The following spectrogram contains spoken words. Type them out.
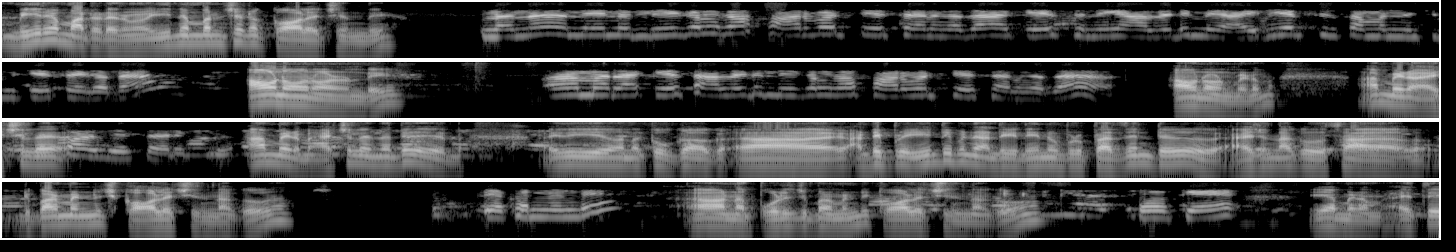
మీరే మాట్లాడారు. ఈ నెంబర్ నుంచి నాకు కాల్ వచ్చింది. నన్ను నేను లీగల్గా ఫార్వర్డ్ చేశాను కదా ఆ కేసుని. ఆల్రెడీ మీ ఐడిఎఫ్సికి సంబంధించిన కేసే కదా? అవునవును అవునండి. ఆ, మరి ఆ కేసు ఆల్రెడీ లీగల్గా ఫార్వర్డ్ చేశాను కదా? అవునవును మేడం. మేడం ఆ, మేడం యాక్చువల్ ఏంటంటే ఇది మనకు అంటే ఇప్పుడు ఏంటి మేడం అంటే నేను ఇప్పుడు ప్రజెంట్ యాక్చువల్ నాకు డిపార్ట్మెంట్ నుంచి కాల్ వచ్చింది నాకు. ఎక్కడి నుండి? నా పోలీస్ డిపార్ట్మెంట్ నుంచి కాల్ వచ్చింది నాకు. ఓకే. Yeah madam. అయితే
